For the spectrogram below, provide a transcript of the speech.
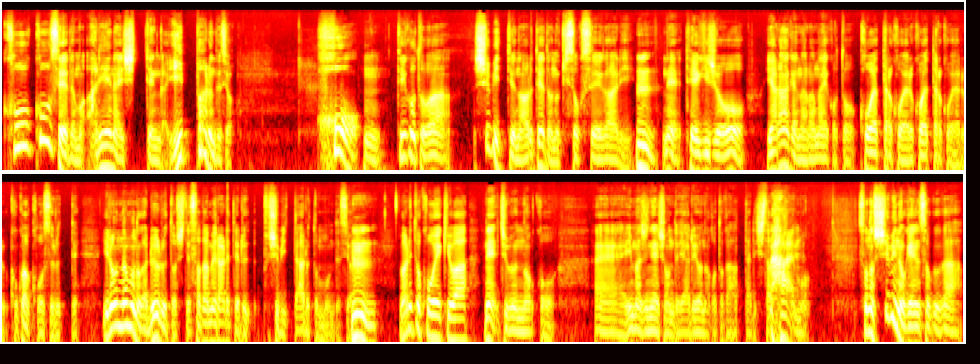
高校生でもありえない失点がいっぱいあるんですよ。ほう。うん、っていうことは守備っていうのはある程度の規則性があり、うんね、定義上やらなきゃならないことこうやったらこうやるこうやったらこうやるここはこうするっていろんなものがルールとして定められてる守備ってあると思うんですよ。うん割と攻撃は、ね、自分のこう、えーイマジネーションでやるようなことがあったりしたとしても、はその守備の原則が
